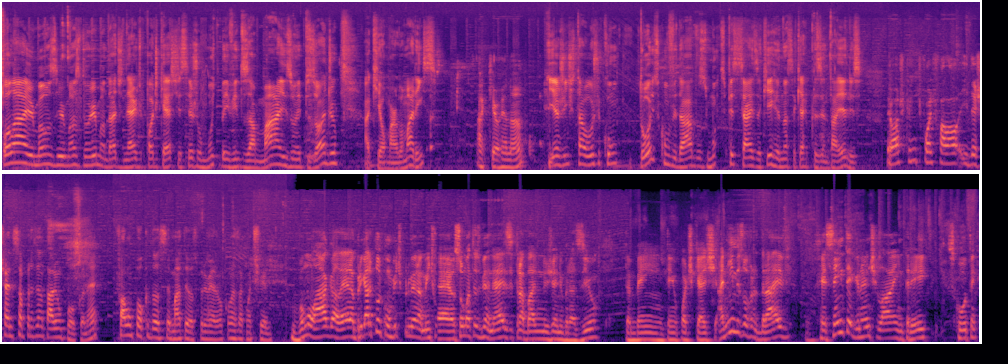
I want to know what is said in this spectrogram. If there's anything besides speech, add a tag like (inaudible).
Olá, irmãos e irmãs do Irmandade Nerd Podcast, sejam muito bem-vindos a mais um episódio. Aqui é o Marlon Marins. Aqui é o Renan. E a gente tá hoje com dois convidados muito especiais aqui. Renan, você quer apresentar eles? Eu acho que a gente pode falar e deixar eles se apresentarem um pouco, né? Fala um pouco do você, Matheus, primeiro. Vou começar contigo. Vamos lá, galera. Obrigado pelo convite, primeiramente. É, eu sou o Matheus Bianese, trabalho no Gênio Brasil. Também tenho o podcast Animes Overdrive. Recém-integrante lá, entrei, escutem.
